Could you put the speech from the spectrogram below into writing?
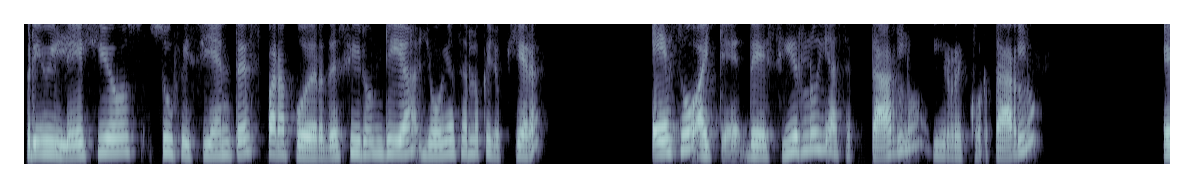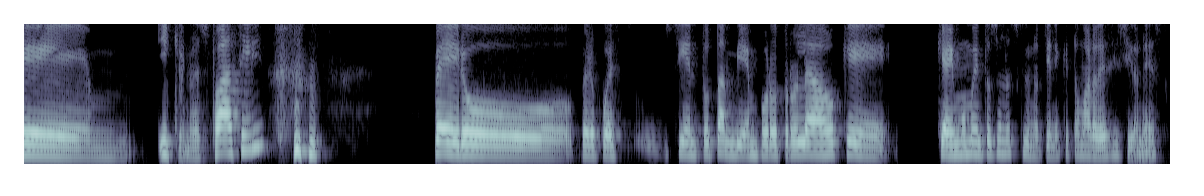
privilegios suficientes para poder decir un día, yo voy a hacer lo que yo quiera. Eso hay que decirlo y aceptarlo y recordarlo. Eh, y que no es fácil, pero, pero pues siento también por otro lado que, que, hay momentos en los que uno tiene que tomar decisiones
